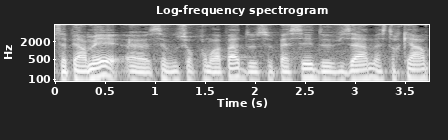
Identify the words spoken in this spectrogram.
ça permet, euh, ça vous surprendra pas, de se passer de Visa, Mastercard,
